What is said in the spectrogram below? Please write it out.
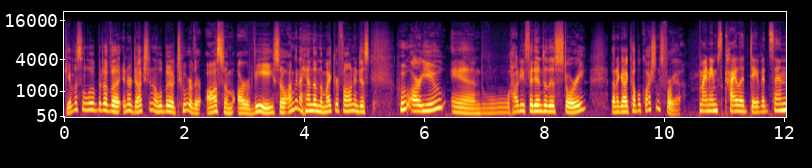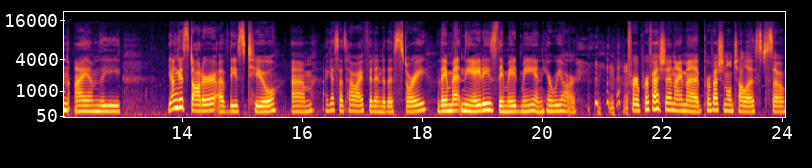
give us a little bit of an introduction, a little bit of a tour of their awesome RV. So I'm going to hand them the microphone and just, who are you and how do you fit into this story? Then I got a couple questions for you. My name's Kyla Davidson. I am the youngest daughter of these two. Um, I guess that's how I fit into this story. They met in the 80s, they made me, and here we are. For a profession, I'm a professional cellist, so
